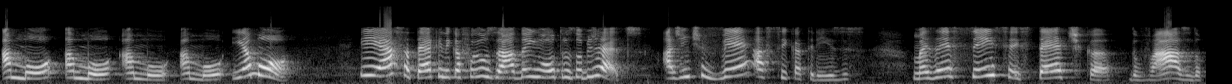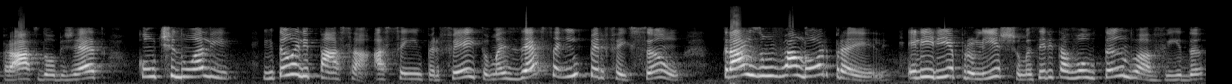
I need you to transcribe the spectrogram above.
amou, amou, amou, amou e amou. E essa técnica foi usada em outros objetos. A gente vê as cicatrizes, mas a essência estética do vaso, do prato, do objeto continua ali. Então ele passa a ser imperfeito, mas essa imperfeição traz um valor para ele. Ele iria para o lixo, mas ele está voltando à vida,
